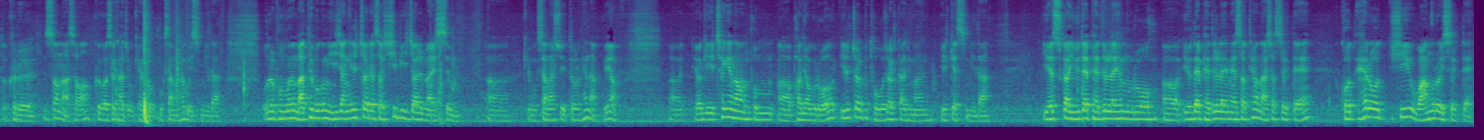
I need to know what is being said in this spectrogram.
또 글을 써놔서 그것을 가지고 계속 묵상을 하고 있습니다. 오늘 본문은 마태복음 2장 1절에서 12절 말씀 어, 이렇게 묵상할 수 있도록 해놨고요. 어, 여기 책에 나온 본, 어, 번역으로 1절부터 5절까지만 읽겠습니다. 예수가 유대 베들레헴으로 어, 유대 베들레헴에서 태어나셨을 때 곧 헤롯이 왕으로 있을 때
